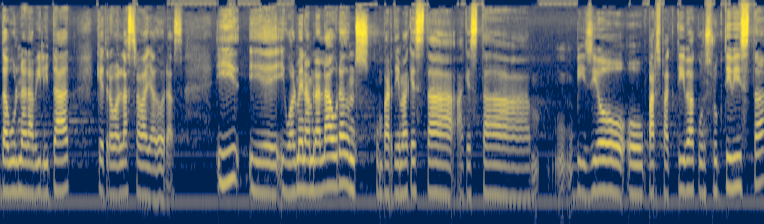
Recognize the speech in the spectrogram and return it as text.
de vulnerabilitat que troben les treballadores. I, i igualment amb la Laura doncs, compartim aquesta, aquesta visió o perspectiva constructivista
